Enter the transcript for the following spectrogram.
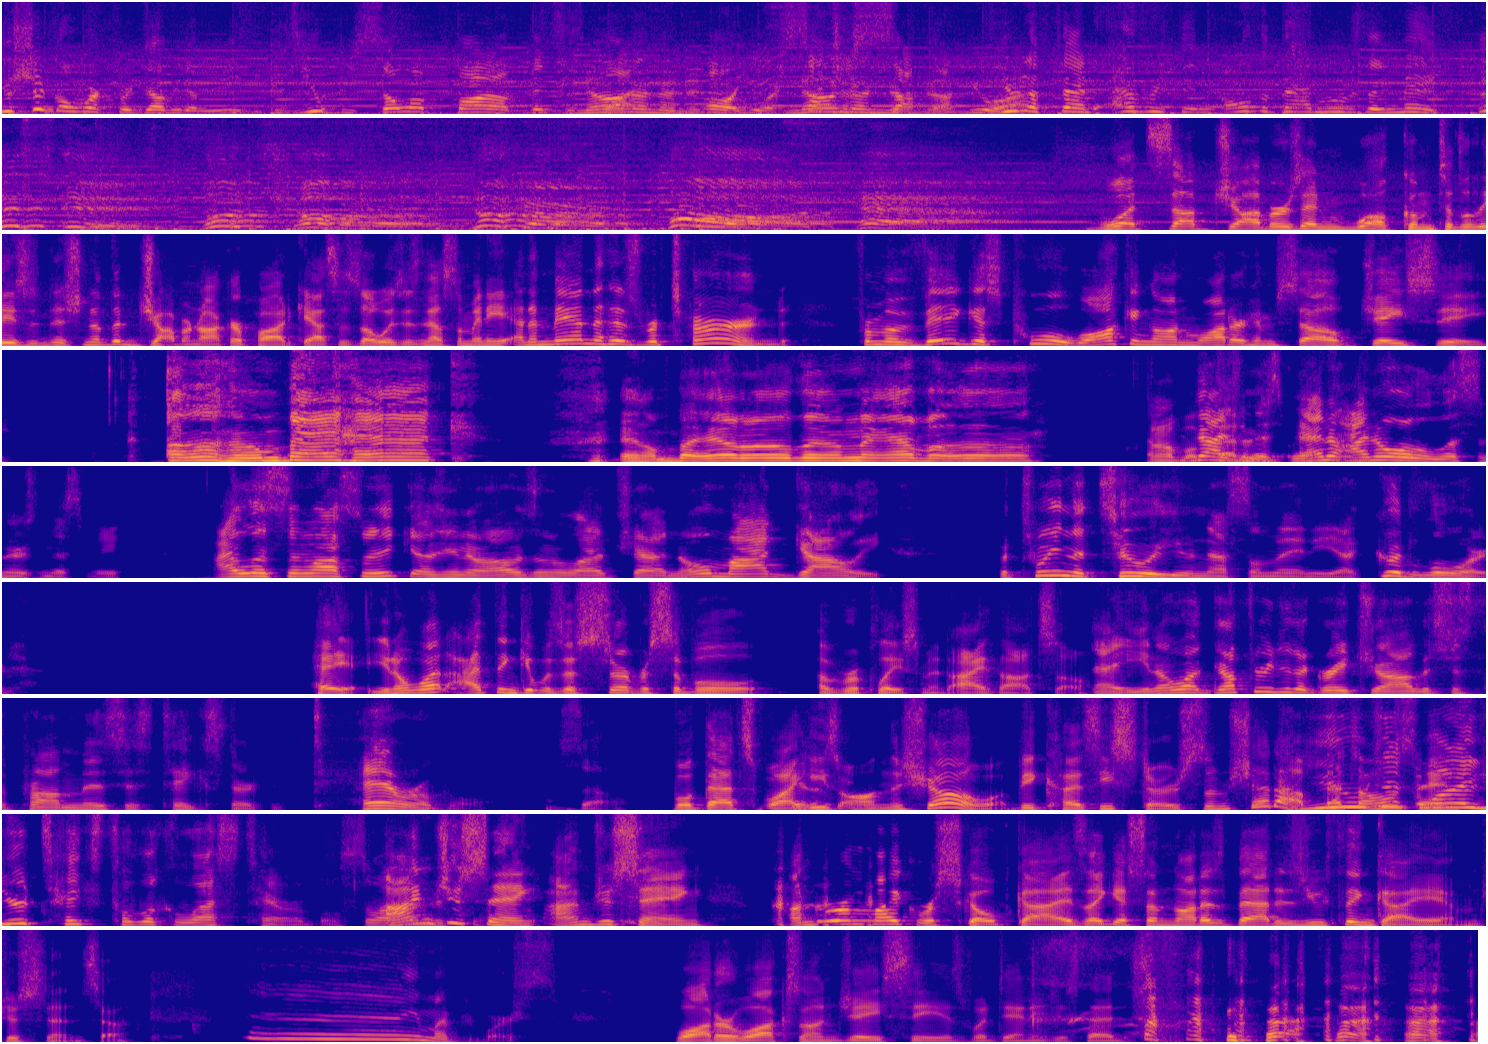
You should go work for WWE because you'd be so up far up Vince's No, butt. no, no, no, oh, no. Oh, you are No, such no, a no, sucker. no, you are. defend everything, all the bad moves they make. This is the Jobber Knocker Podcast. What's up, jobbers, and welcome to the latest edition of the Jobber Knocker podcast. As always, is Nestlemania, and a man that has returned from a Vegas pool walking on water himself, JC. I'm back, and I'm better than ever. I don't know You guys miss me. I know. I know all the listeners miss me. I listened last week, as you know. I was in the live chat, and oh my golly, between the two of you, Nestlemania, good lord. Hey, you know what? I think it was a serviceable uh, replacement. I thought so. Hey, you know what? Guthrie did a great job. It's just the problem is his takes are terrible. So Well, that's why You know. he's on the show because he stirs some shit up. you that's just wanted your takes to look less terrible. So I I'm just saying. I'm just saying. Under a microscope, guys. I guess I'm not as bad as you think I am. Just saying. So, Eh, you might be worse. water walks on JC is what Danny just said.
